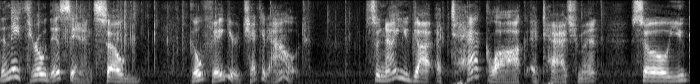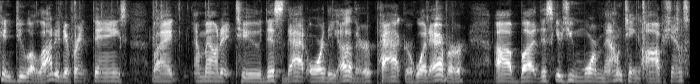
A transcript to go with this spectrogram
then they throw this in. So go figure, check it out. So now you got a Tek-Lok attachment. So you can do a lot of different things like amount it to this, that, or the other pack or whatever. Uh, but this gives you more mounting options.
